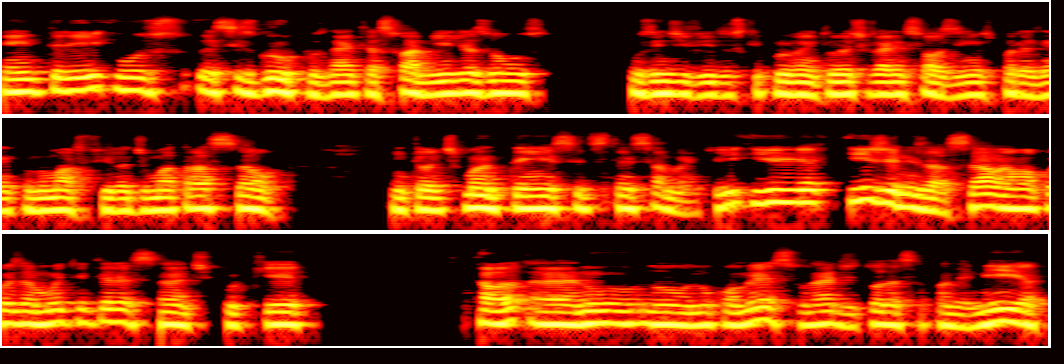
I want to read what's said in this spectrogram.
entre os, esses grupos, né, entre as famílias ou os, os indivíduos que porventura estiverem sozinhos, por exemplo, numa fila de uma atração. Então a gente mantém esse distanciamento. E, e higienização é uma coisa muito interessante, porque no, no, no, começo né, de toda essa pandemia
